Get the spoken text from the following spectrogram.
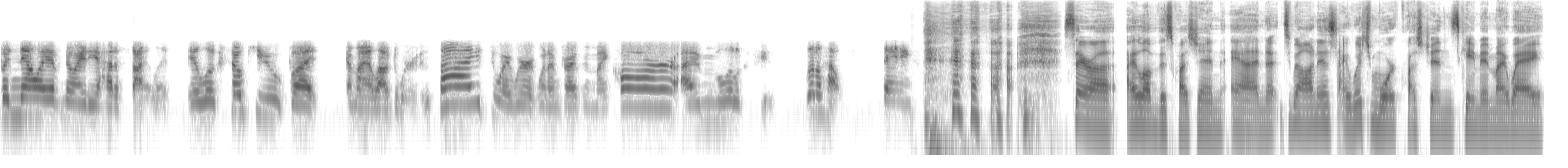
But now I have no idea how to style it. It looks so cute, but am I allowed to wear it inside? Do I wear it when I'm driving my car? I'm a little confused. Little help. Thanks. Sarah, I love this question. And to be honest, I wish more questions came in my way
